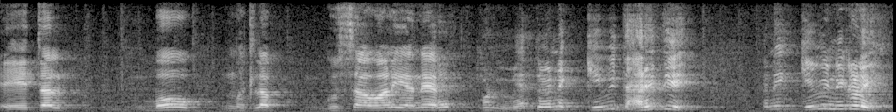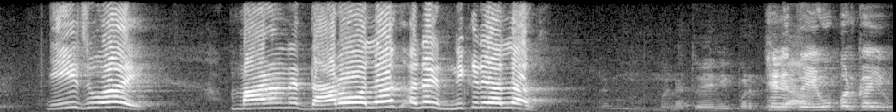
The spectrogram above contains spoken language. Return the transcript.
એ હેતલ બહુ મતલબ ગુસ્સાવાળી અને અરે પણ મેં તો એને કેવી ધારી હતી અને એ કેવી નીકળી? એ જ હોય. માણસને ધારો અલગ અને નીકળે અલગ. મને તો એની પર એટલે તો એવું પણ કહ્યું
